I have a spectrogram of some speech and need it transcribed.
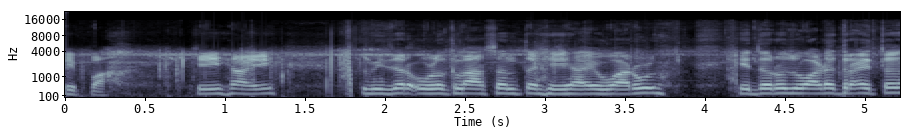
हे पा हे आहे तुम्ही जर ओळखला असाल तर हे आहे वारूळ. हे दररोज वाढत राहतं.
